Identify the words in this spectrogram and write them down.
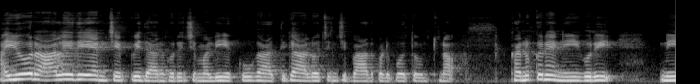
అయ్యో రాలేదే అని చెప్పి దాని గురించి మళ్ళీ ఎక్కువగా అతిగా ఆలోచించి బాధపడిపోతూ ఉంటున్నావు. కనుకనే నీ గురి నీ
